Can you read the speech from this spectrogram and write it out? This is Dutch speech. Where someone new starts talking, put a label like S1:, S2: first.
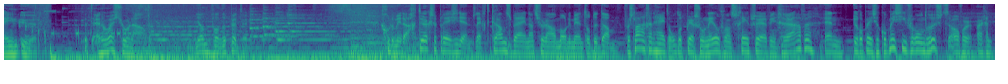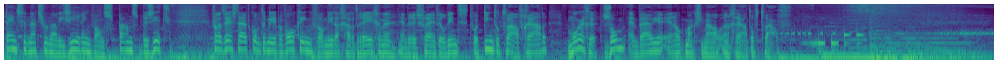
S1: 1 uur. Het NOS-journaal. Jan van der Putten.
S2: Goedemiddag. Turkse president legt krans bij Nationaal Monument op de Dam. Verslagenheid onder personeel van scheepswerving Graven... en Europese Commissie verontrust over Argentijnse nationalisering van Spaans bezit. Van het westen uit komt er meer bewolking. Vanmiddag gaat het regenen en er is vrij veel wind. Het wordt 10 tot 12 graden. Morgen zon en buien en ook maximaal een graad of 12.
